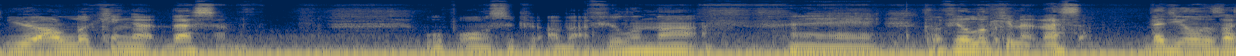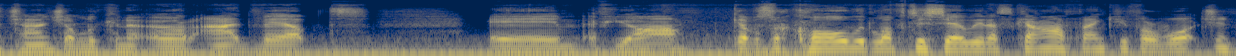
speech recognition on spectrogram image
you are looking at this we'll obviously put a bit of fuel in that. Uh, so if you're looking at this video there's a chance you're looking at our adverts um, if you are, give us a call. We'd love to sell you this car. Thank you for watching.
